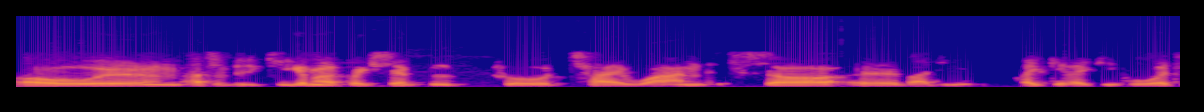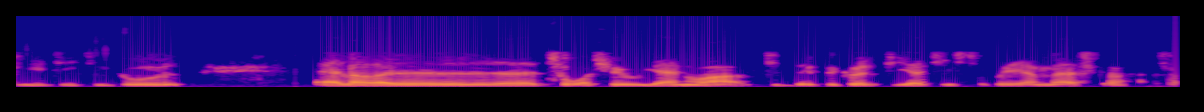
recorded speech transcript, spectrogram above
Og øh, altså, kigger man for eksempel på Taiwan, så øh, var de rigtig, rigtig hurtige. De gik ud allerede øh, 22. Januar, de begyndte de at distribuere masker. Altså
